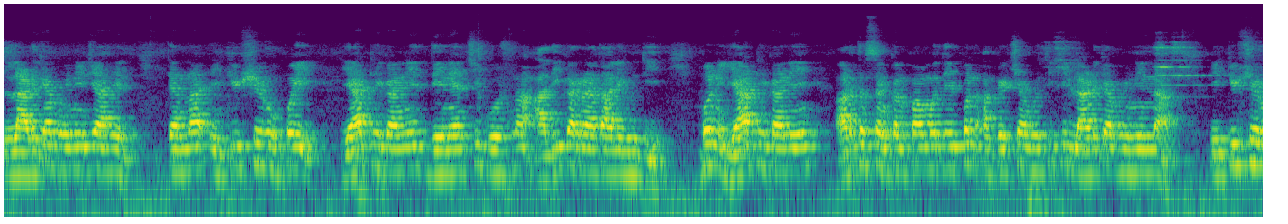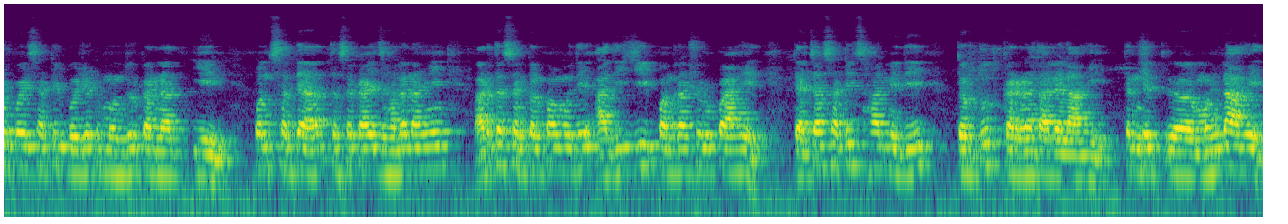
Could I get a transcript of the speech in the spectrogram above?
लाडक्या बहिणी ज्या आहेत त्यांना एकवीसशे रुपये या ठिकाणी देण्याची घोषणा आधी करण्यात आली होती. पण या ठिकाणी अर्थसंकल्पामध्ये पण अपेक्षा होती की लाडक्या बहिणींना एकवीसशे रुपयेसाठी बजेट मंजूर करण्यात येईल. पण सध्या तसं काही झालं नाही. अर्थसंकल्पामध्ये आधी जी पंधराशे रुपये आहेत त्याच्यासाठीच हा निधी तरतूद करण्यात आलेला आहे. तर महिला आहेत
